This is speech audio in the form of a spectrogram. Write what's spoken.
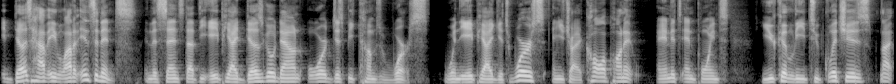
It does have a lot of incidents in the sense that the API does go down or just becomes worse. When the API gets worse and you try to call upon it and its endpoints, you could lead to glitches, not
